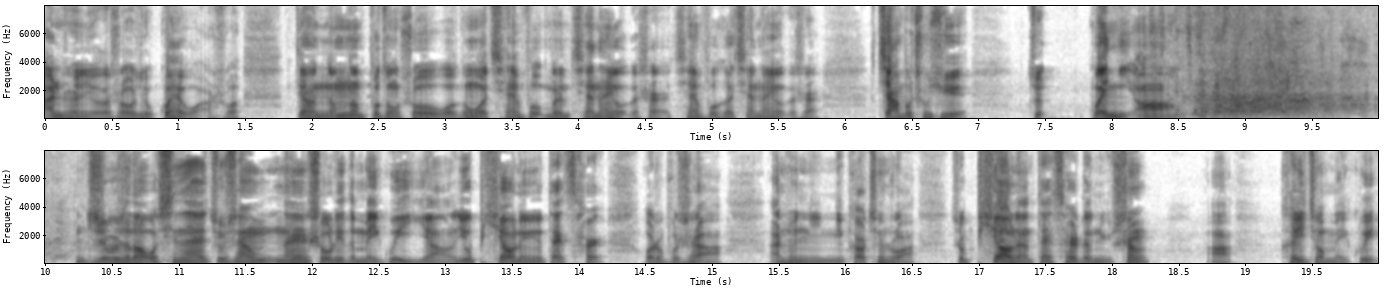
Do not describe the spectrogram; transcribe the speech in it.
鹌鹑有的时候就怪我说：“调，你能不能不总说我跟我前夫不是前男友的事儿，前夫和前男友的事儿，嫁不出去就怪你啊！你知不知道我现在就像男人手里的玫瑰一样，又漂亮又带刺儿。”我说：“不是啊，鹌鹑，你你搞清楚啊，就漂亮带刺儿的女生啊，可以叫玫瑰；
